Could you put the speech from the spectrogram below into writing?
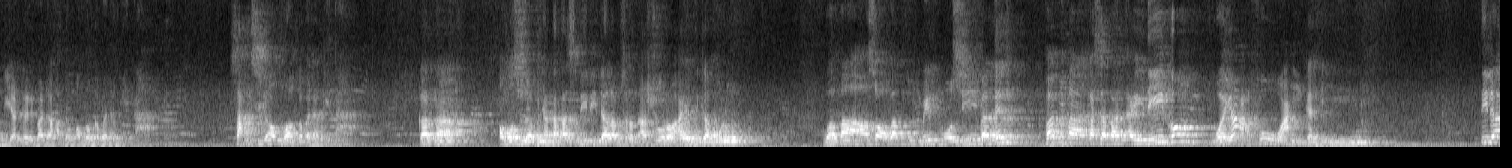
bagian daripada Allah kepada kita. Sanksi Allah kepada kita. Karena Allah sudah menyatakan sendiri dalam surat Asy-Syura ayat 30. Wa ma asabakum min musibatin fabima kasabat aydikum wa ya'fu an katsir. Tidak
